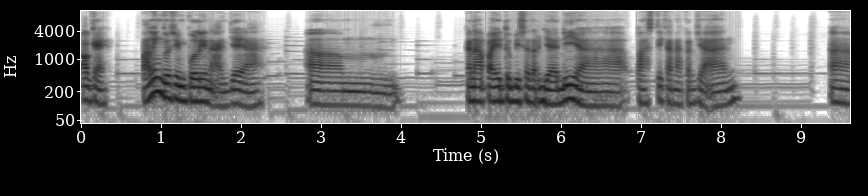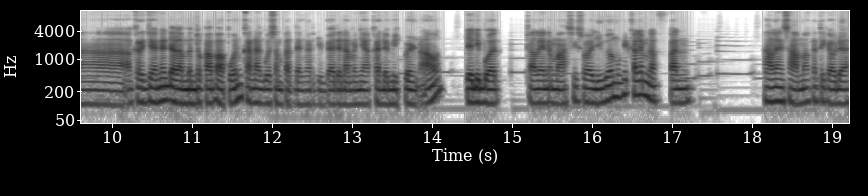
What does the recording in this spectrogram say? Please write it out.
Oke, paling gue simpulin aja ya. Em, kenapa itu bisa terjadi ya pasti karena kerjaan. Eh, kerjaannya dalam bentuk apa pun karena gue sempat dengar juga ada namanya academic burnout. Jadi buat kalian yang mahasiswa juga mungkin kalian melakukan hal yang sama ketika udah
